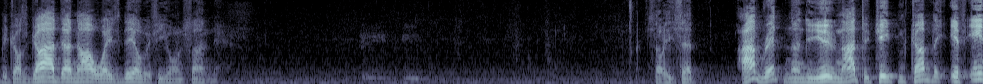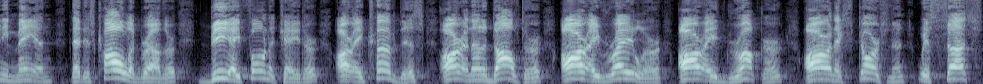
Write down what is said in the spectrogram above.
Because God doesn't always deal with you on Sunday. So he said, I've written unto you not to keep company if any man that is called a brother be a fornicator, or a covetous, or an adulterer, or a railer, or a drunkard, or an extortioner with such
